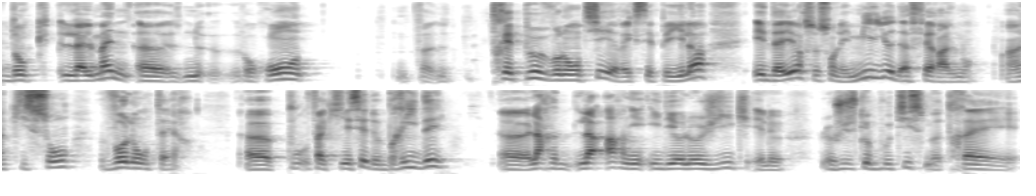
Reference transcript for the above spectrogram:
Donc l'Allemagne rompt très peu volontiers avec ces pays-là. Et d'ailleurs, ce sont les milieux d'affaires allemands hein, qui sont volontaires, euh, enfin, qui essaient de brider euh, la, hargne idéologique et le, le jusque-boutisme très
